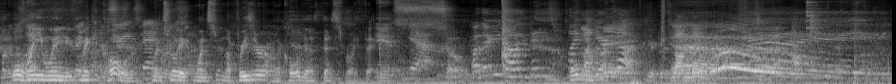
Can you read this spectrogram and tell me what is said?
but it Well, was when like you when you thick make it cold, consistency. when it's really when it's in the freezer or the cold, that's that's really thick. It's Yeah. so Oh, there you go. He's flaming my your God. duck. Here, get Flambe. Yay.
